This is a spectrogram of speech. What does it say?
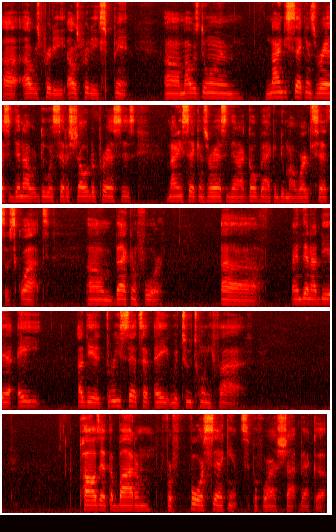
Uh, I was pretty, I was pretty spent. Um, I was doing 90 seconds rest, then I would do a set of shoulder presses, 90 seconds rest, and then I go back and do my work sets of squats, um, back and forth. Uh, and then I did eight. I did three sets of eight with 225. Pause at the bottom for four seconds before I shot back up.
